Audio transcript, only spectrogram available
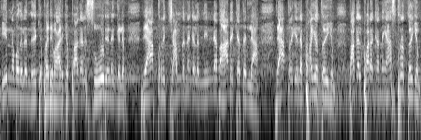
ഇന്ന് മുതൽ നീക്കി പരിപാലിക്കും. പകൽ സൂര്യനെങ്കിലും രാത്രി ചന്ദ്രനെങ്കിലും നിന്നെ ബാധിക്കത്തില്ല. രാത്രിയിലെ ഭയത്തെയും പകൽ പറക്കുന്ന അസ്ത്രത്തെയും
